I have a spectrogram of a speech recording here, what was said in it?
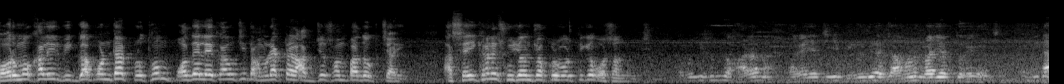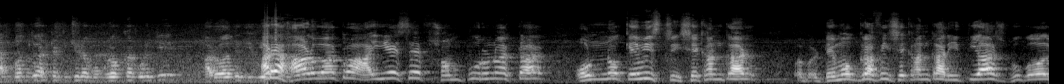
কর্মখালির বিজ্ঞাপনটার প্রথম পদে লেখা উচিত, আমরা একটা রাজ্য সম্পাদক চাই। আর সেইখানে সুজন চক্রবর্তীকে বসানো উচিত শুধু হারা না দেখা যাচ্ছে যে বিরোধীরা জামানত বাজেয়াপ্ত হয়ে গেছে। একমাত্র একটা কিছুটা মুখ রক্ষা করেছে হারোয়াতে দিদি। আরে হাড়োয়া তো আইএসএফ সম্পূর্ণ একটা অন্য কেমিস্ট্রি সেখানকার ডেমোগ্রাফি সেখানকার ইতিহাস ভূগোল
